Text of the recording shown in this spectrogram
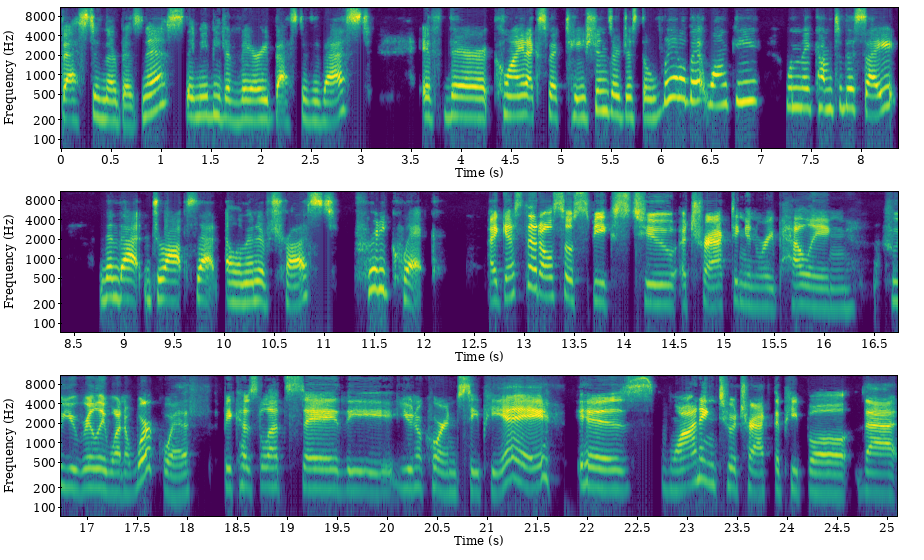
best in their business, they may be the very best of the best. If their client expectations are just a little bit wonky when they come to the site, then that drops that element of trust pretty quick. I guess that also speaks to attracting and repelling who you really want to work with. Because let's say the unicorn CPA is wanting to attract the people that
